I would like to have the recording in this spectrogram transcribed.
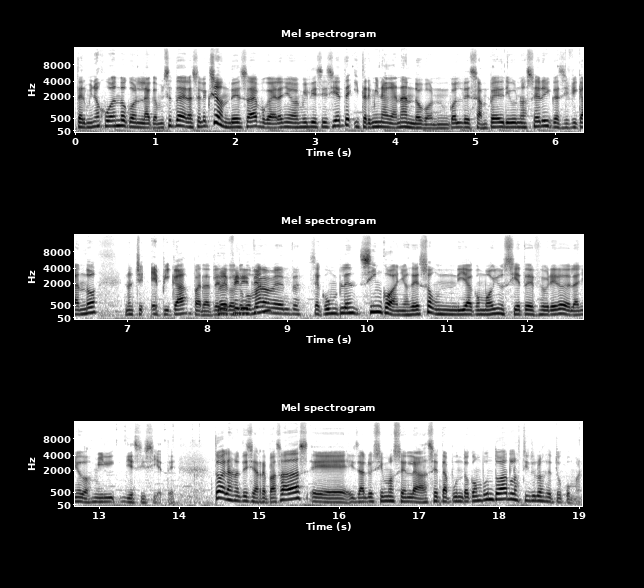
terminó jugando con la camiseta de la selección de esa época del año 2017 y termina ganando con gol de San Pedro y 1-0 y clasificando noche épica para Atlético Tucumán. Se cumplen cinco años de eso, un día como hoy, un 7 de febrero del año 2017. Todas las noticias repasadas, eh, y ya lo hicimos en la z.com.ar, los títulos de Tucumán.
